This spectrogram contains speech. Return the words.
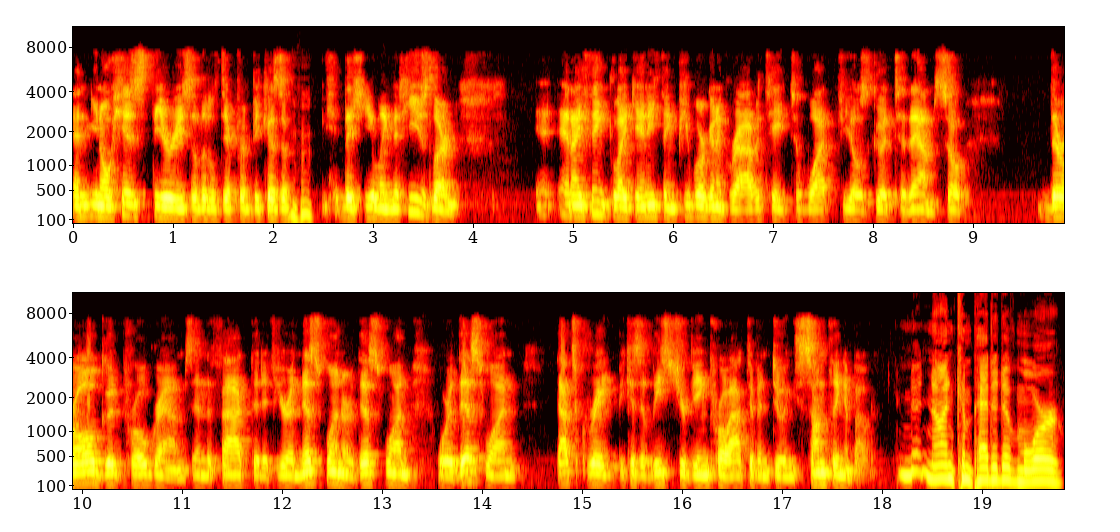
and you know his theory is a little different because of mm-hmm. the healing that he's learned. And I think like anything people are going to gravitate to what feels good to them. So they're all good programs and the fact that if you're in this one or this one or this one that's great because at least you're being proactive and doing something about it. Non-competitive more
